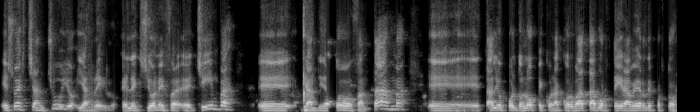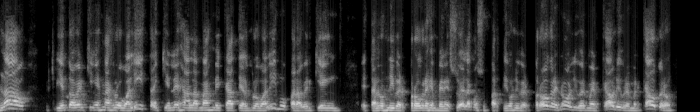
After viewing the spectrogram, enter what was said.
eso es chanchullo y arreglo. Elecciones eh, chimbas, eh, candidato fantasma, eh, está Leopoldo López con la corbata bortera verde por todos lados, viendo a ver quién es más globalista y quién le jala más mecate al globalismo para ver quién están los Liber Progres en Venezuela con sus partidos Liber Progres, no, Liber Mercado, Libre Mercado, pero,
